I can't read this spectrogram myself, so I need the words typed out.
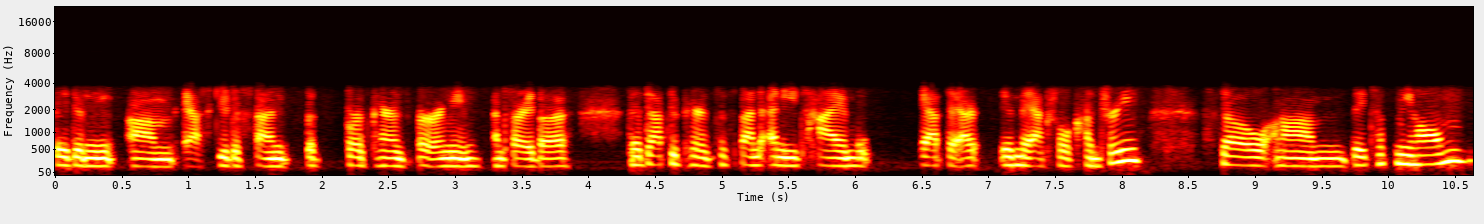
they didn't um, ask you to send the birth parents, or I mean, I'm sorry, the the adopted parents to spend any time at the in the actual country. So um, they took me home,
